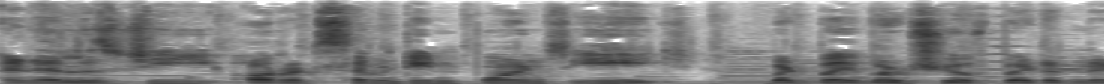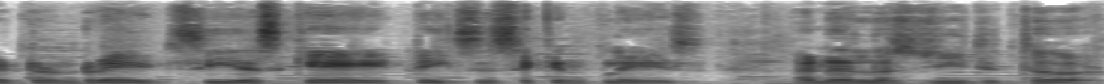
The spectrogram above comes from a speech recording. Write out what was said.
and LSG are at 17 points each, but by virtue of better net run rate, CSK takes the second place and LSG the third.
